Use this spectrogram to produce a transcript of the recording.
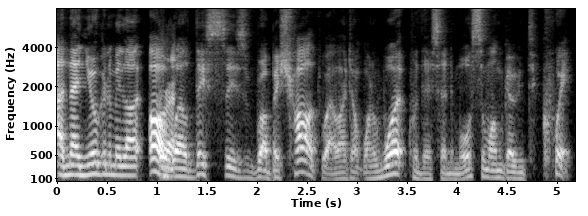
And then you're going to be like, oh, Correct. well, this is rubbish hardware. I don't want to work with this anymore, so I'm going to quit.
